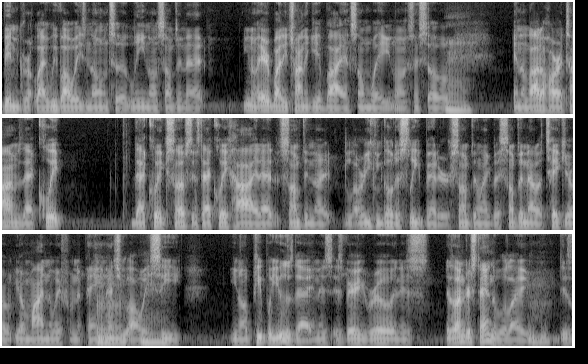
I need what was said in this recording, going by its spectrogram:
been gr- like we've always known to lean on something that you know everybody trying to get by in some way you know what i'm saying so mm-hmm. in a lot of hard times that quick that quick substance that quick high that something that or you can go to sleep better something like that something that'll take your your mind away from the pain that you mm-hmm. always mm-hmm. see you know people use that and it's, it's very real and it's it's understandable. Like mm-hmm. this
